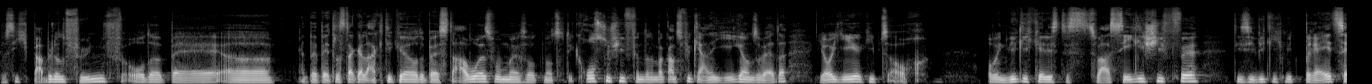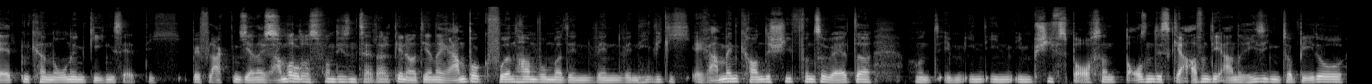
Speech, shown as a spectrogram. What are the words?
was ich, Babylon 5 oder bei, äh, bei Battlestar Galactica oder bei Star Wars, wo man sagt, man hat so die großen Schiffe und dann hat man ganz viele kleine Jäger und so weiter. Ja, Jäger gibt's auch. Aber in Wirklichkeit ist das zwar Segelschiffe, die sie wirklich mit Breitseitenkanonen gegenseitig beflacken, die einen Das war Rambock das von diesem Zeitalter. Genau, die einen Rambock vorn haben, wo man den, wenn, wenn wirklich rammen kann, das Schiff und so weiter. Und im, in, in, im Schiffsbauch sind tausende Sklaven, die einen riesigen Torpedo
